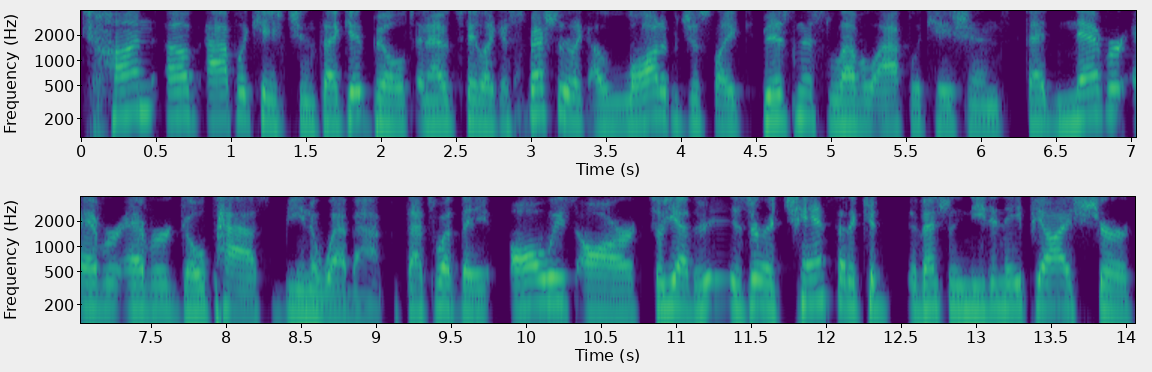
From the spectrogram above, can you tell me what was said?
ton of applications that get built, and I would say like especially like a lot of just like business level applications that never ever ever go past being a web app. That's what they always are. So yeah, there, is there a chance that it could eventually need an API, sure.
